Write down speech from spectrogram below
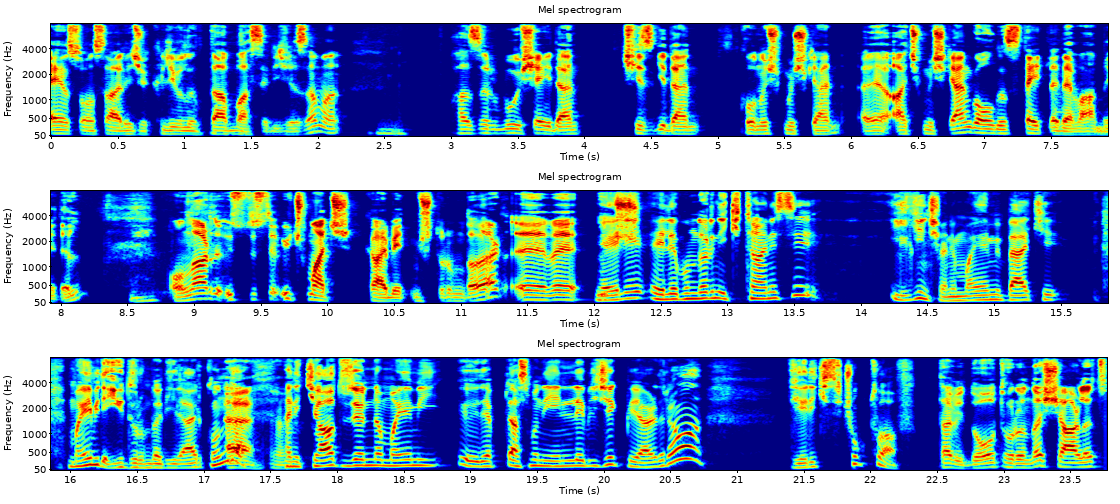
En son sadece Cleveland'dan bahsedeceğiz ama hazır bu şeyden çizgiden konuşmuşken, e, açmışken Golden State'le devam edelim. Onlar da üst üste 3 maç kaybetmiş durumdalar e, ve üç- Hele, hele bunların iki tanesi ilginç. Hani Miami belki Miami de iyi durumda değil her konuda. Evet, evet. Hani kağıt üzerinde Miami e, deplasmanı yenilebilecek bir yerdir ama diğer ikisi çok tuhaf. Tabii Doğu turunda Charlotte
